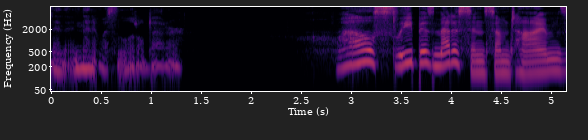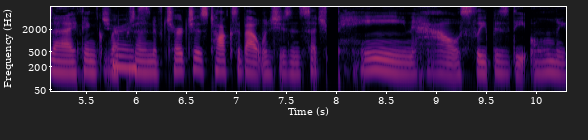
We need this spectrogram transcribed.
and, and then it was a little better. Well, sleep is medicine sometimes. I think Sure is. Representative Churches talks about when she's in such pain how sleep is the only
